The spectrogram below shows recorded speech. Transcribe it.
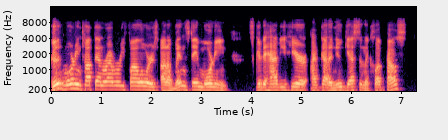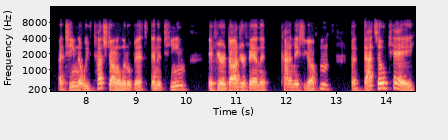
Good morning, Top Down Rivalry followers on a Wednesday morning. It's good to have you here. I've got a new guest in the clubhouse, a team that we've touched on a little bit, and a team, if you're a Dodger fan, that kind of makes you go, hmm, but that's okay.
